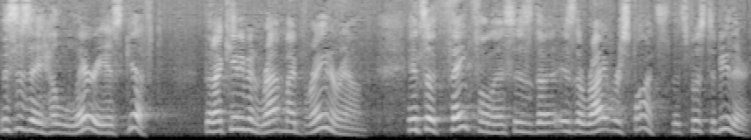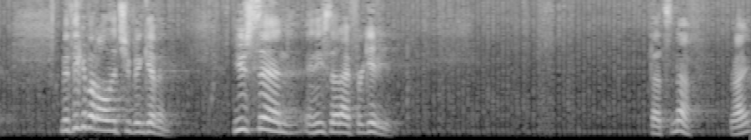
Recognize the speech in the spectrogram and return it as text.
This is a hilarious gift that I can't even wrap my brain around. And so thankfulness is the, is the right response that's supposed to be there. I mean, think about all that you've been given. You sinned, and he said, I forgive you. That's enough right?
